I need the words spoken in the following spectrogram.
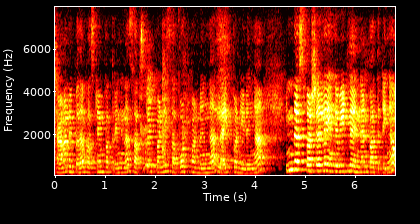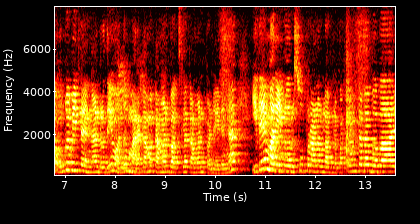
சேனல் இப்போ தான் ஃபஸ்ட் டைம் பார்க்குறீங்கன்னா சப்ஸ்கிரைப் பண்ணி சப்போர்ட் பண்ணுங்கள் லைக் பண்ணிவிடுங்க இந்த ஸ்பெஷலில் எங்கள் வீட்டில் என்னன்னு பார்த்துட்டிங்க. உங்கள் வீட்டில் என்னன்றதையும் வந்து மறக்காமல் கமெண்ட் பாக்ஸில் கமெண்ட் பண்ணிவிடுங்க இதே மாதிரி இன்னொரு சூப்பரான விளாகில் பார்க்கலாம். தடா பாய்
